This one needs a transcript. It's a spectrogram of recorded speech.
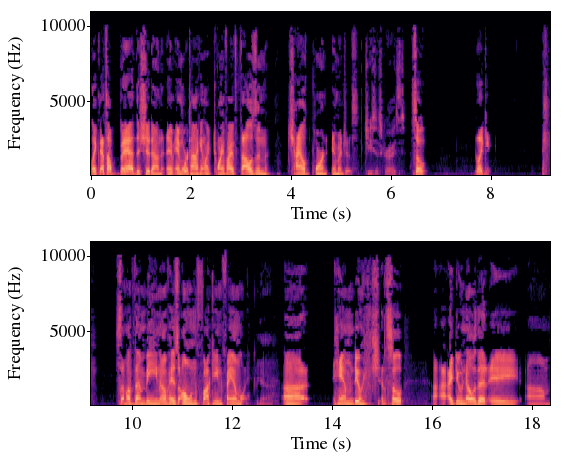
Like that's how bad the shit on. And, and we're talking like twenty five thousand child porn images. Jesus Christ. So, like, some of them being of his own fucking family. Yeah. Uh, him doing sh- so. I, I do know that a um,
